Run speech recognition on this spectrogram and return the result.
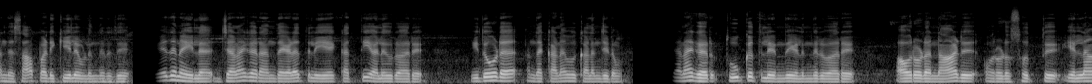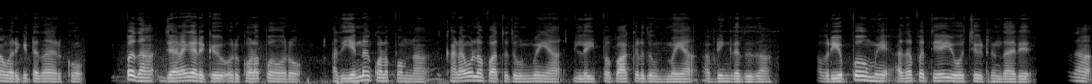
அந்த சாப்பாடு கீழே விழுந்துருது. வேதனையில் ஜனகர் அந்த இடத்துலையே கத்தி அழுகுறாரு. இதோட அந்த கனவு கலைஞ்சிடும். ஜனகர் தூக்கத்திலேருந்து எழுந்துருவார். அவரோட நாடு அவரோட சொத்து எல்லாம் அவர்கிட்ட தான் இருக்கும். இப்போ தான் ஜனகருக்கு ஒரு குழப்பம் வரும். அது என்ன குழப்பம்னா கனவுல பார்த்தது உண்மையா இல்லை இப்போ பார்க்குறது உண்மையா அப்படிங்கிறது தான். அவர் எப்போவுமே அதை பற்றியே யோசிச்சுக்கிட்டு இருந்தார். இப்போ தான்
